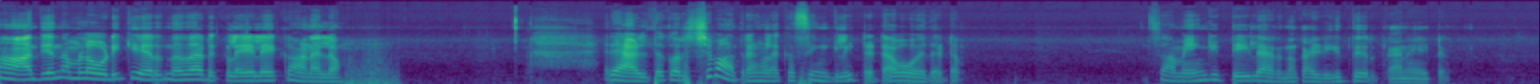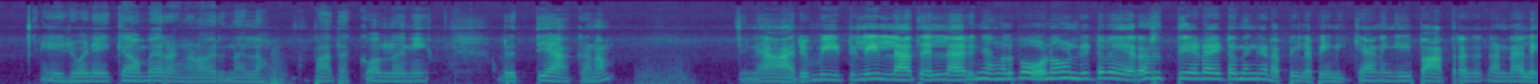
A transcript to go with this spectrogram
ആദ്യം നമ്മൾ ഓടി കയറുന്നത് അടുക്കളയിലേക്കാണല്ലോ. രാവിലത്തെ കുറച്ച് പാത്രങ്ങളൊക്കെ സിങ്കിലിട്ടിട്ടാണ് പോയത് കേട്ടോ. സമയം കിട്ടിയില്ലായിരുന്നു കഴുകി തീർക്കാനായിട്ട്. ഏഴുമണിയൊക്കെ ആകുമ്പോൾ ഇറങ്ങണമായിരുന്നല്ലോ. അപ്പോൾ അതൊക്കെ ഇനി വൃത്തിയാക്കണം. പിന്നെ ആരും വീട്ടിലില്ലാത്ത എല്ലാവരും ഞങ്ങൾ പോണ കൊണ്ടിട്ട് വേറെ വൃത്തികേടായിട്ടൊന്നും കിടപ്പില്ല. അപ്പം എനിക്കാണെങ്കിൽ ഈ പാത്രമൊക്കെ കണ്ടാലേ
